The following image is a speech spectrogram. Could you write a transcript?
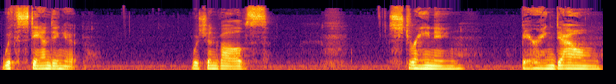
withstanding it, which involves straining, bearing down.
